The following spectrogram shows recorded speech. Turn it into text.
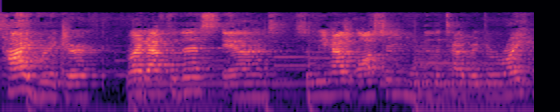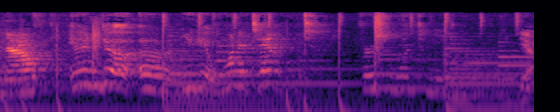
tiebreaker right after this. And so we have Austin. We'll do the tiebreaker right now. And uh, uh, you get one attempt. First one to make it. Yeah.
